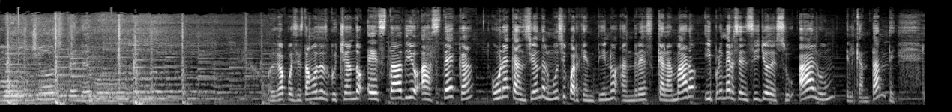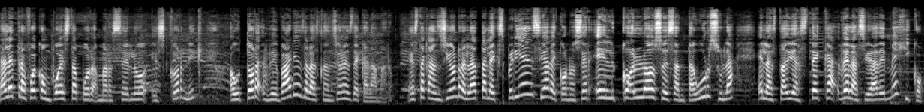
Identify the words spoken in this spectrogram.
Muchos tenemos. Oiga, pues estamos escuchando Estadio Azteca, una canción del músico argentino Andrés Calamaro y primer sencillo de su álbum, El Cantante. La letra fue compuesta por Marcelo Skornik, autor de varias de las canciones de Calamaro. Esta canción relata la experiencia de conocer el coloso de Santa Úrsula, el Estadio Azteca de la Ciudad de México.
